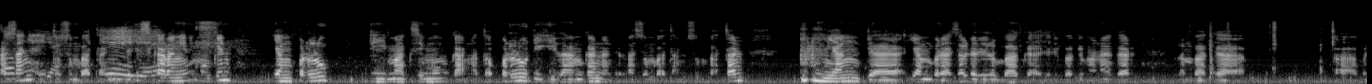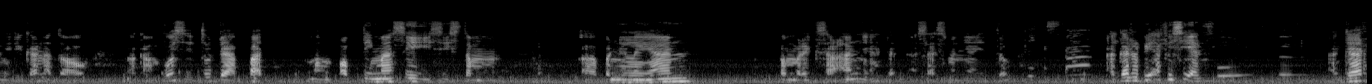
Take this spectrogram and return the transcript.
rasanya itu sumbatannya. Iya, Jadi iya. sekarang ini mungkin yang perlu dimaksimumkan atau perlu dihilangkan adalah sumbatan-sumbatan yang da, yang berasal dari lembaga. Jadi bagaimana agar lembaga uh, pendidikan atau uh, kampus itu dapat mengoptimasi sistem uh, penilaian pemeriksaan ya dan asesmennya itu agar lebih efisien agar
